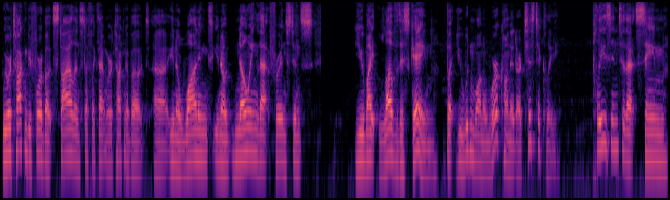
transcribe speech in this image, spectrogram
we were talking before about style and stuff like that. And we were talking about uh, you know wanting to, you know knowing that, for instance, you might love this game, but you wouldn't want to work on it artistically. Plays into that same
